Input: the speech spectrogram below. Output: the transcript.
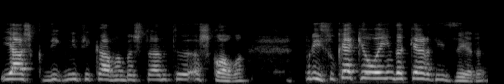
e acho que dignificava bastante a escola. Por isso, o que é que eu ainda quero dizer?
